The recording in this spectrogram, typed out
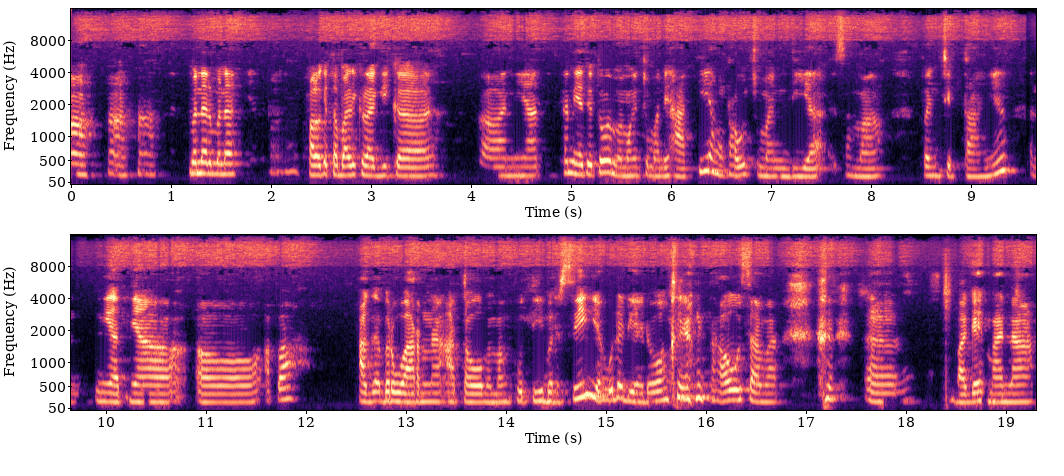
ah, ah, ah. benar-benar kalau kita balik lagi ke uh, niat kan niat itu memang cuma di hati yang tahu cuma dia sama penciptanya niatnya uh, apa agak berwarna atau memang putih bersih ya udah dia doang yang tahu sama uh, bagaimana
